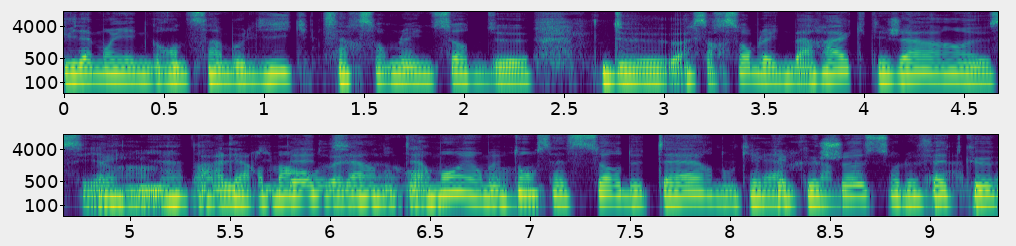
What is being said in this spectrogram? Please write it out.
Évidemment, il y a une grande symbolique. Ça ressemble à une sorte de, de ça ressemble à une baraque déjà. Hein, c'est un, un parallélépipède, voilà, un enterrement, et en même temps, ça sort de terre. Donc il y a quelque chose sur le fait que,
